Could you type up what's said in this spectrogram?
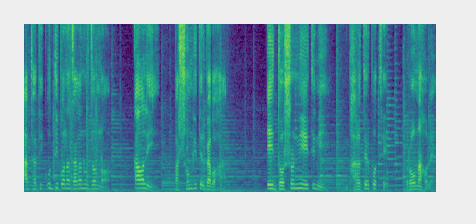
আধ্যাত্মিক উদ্দীপনা জাগানোর জন্য কাওয়ালি বা সঙ্গীতের ব্যবহার। এই দর্শন নিয়েই তিনি ভারতের পথে রওনা হলেন।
